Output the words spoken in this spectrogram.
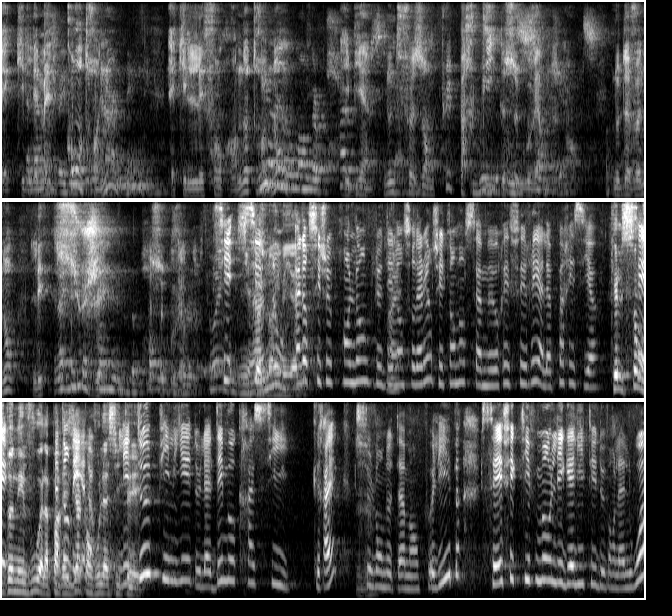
et qu'ils les mènent contre nous et qu'ils les font en notre nom, eh bien, nous ne faisons plus partie de ce gouvernement. Nous devenons les sujets de ce gouvernement. alors, si je prends l'angle des lanceurs d'alerte, j'ai tendance à me référer à la parésia. Quel sens donnez-vous à la parésia quand vous la citez Les deux piliers de la démocratie grec, mhm. selon notamment Polybe, c'est effectivement l'égalité devant la loi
